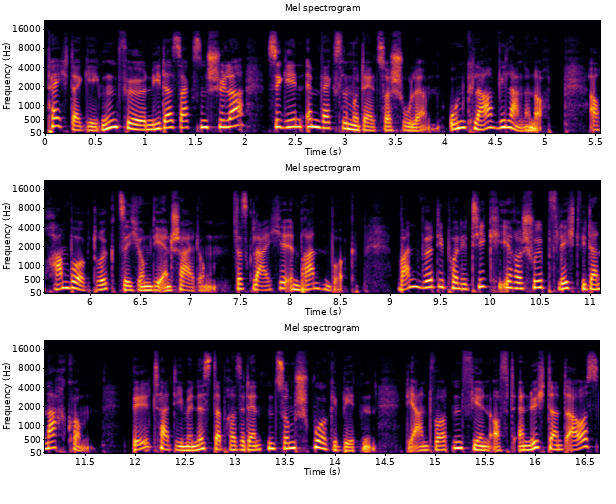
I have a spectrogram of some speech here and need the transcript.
Pech dagegen für Niedersachsen-Schüler, sie gehen im Wechselmodell zur Schule. Unklar, wie lange noch. Auch Hamburg drückt sich um die Entscheidung. Das gleiche in Brandenburg. Wann wird die Politik Politik ihrer Schulpflicht wieder nachkommen. Bild hat die Ministerpräsidenten zum Schwur gebeten. Die Antworten fielen oft ernüchternd aus,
